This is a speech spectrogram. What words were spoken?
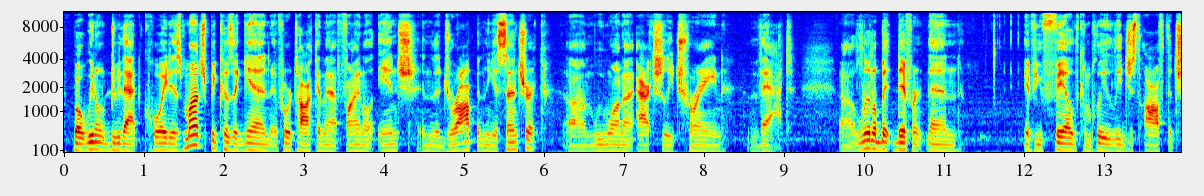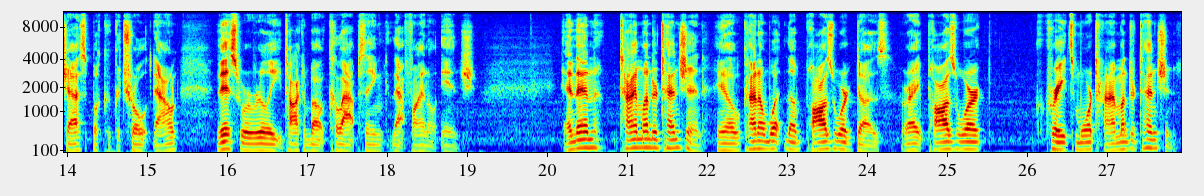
But we don't do that quite as much because, again, if we're talking that final inch in the drop in the eccentric, um, we want to actually train that. Uh, a little bit different than if you failed completely just off the chest but could control it down. This, we're really talking about collapsing that final inch. And then time under tension, you know, kind of what the pause work does, right? Pause work creates more time under tension.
